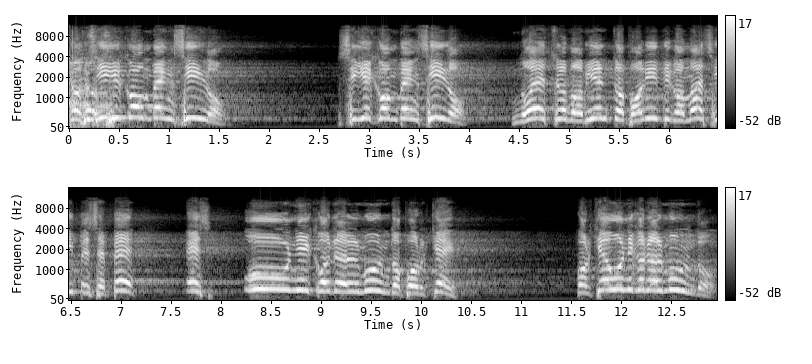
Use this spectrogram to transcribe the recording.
Yo sigue convencido, sigue convencido, nuestro movimiento político más IPCP es único en el mundo. ¿Por qué? ¿Por qué único en el mundo?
